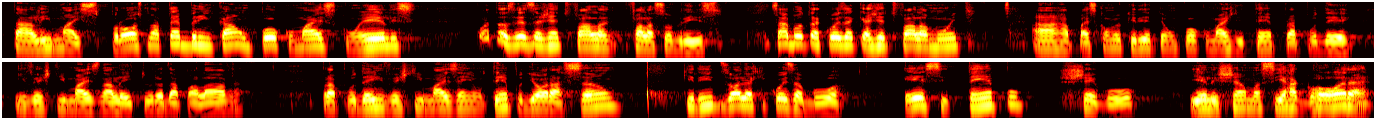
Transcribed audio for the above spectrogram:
estar ali mais próximo, até brincar um pouco mais com eles. Quantas vezes a gente fala, fala sobre isso? Sabe outra coisa que a gente fala muito? Ah, rapaz, como eu queria ter um pouco mais de tempo para poder investir mais na leitura da palavra, para poder investir mais em um tempo de oração. Queridos, olha que coisa boa. Esse tempo chegou. E ele chama-se agora.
